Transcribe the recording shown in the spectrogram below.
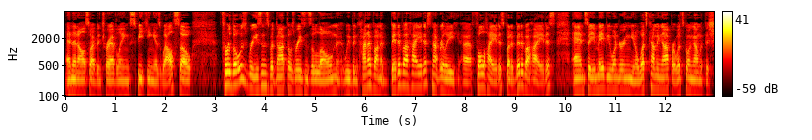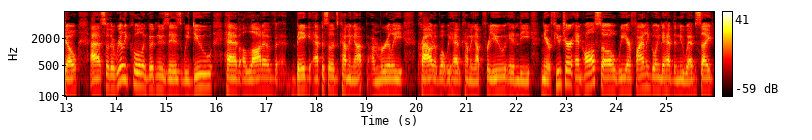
and then also I've been traveling speaking as well. So for those reasons, but not those reasons alone, we've been kind of on a bit of a hiatus, not really a full hiatus, but a bit of a hiatus. And so you may be wondering, you know, what's coming up or what's going on with the show. Uh, so the really cool and good news is we do have a lot of big episodes coming up. I'm really proud of what we have coming up for you in the near future. And also, we are finally going to have the new website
